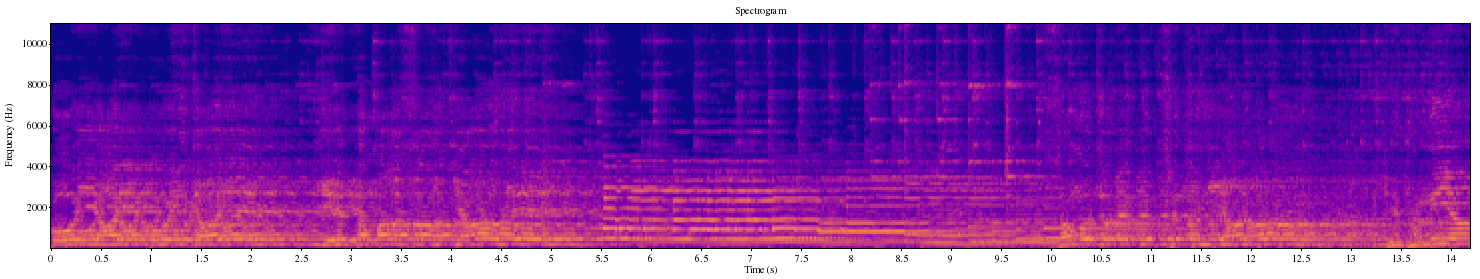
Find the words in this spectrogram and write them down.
कोई आए कोई जाए ये तमाशा क्या है समझ में कुछ नहीं आता कि दुनिया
